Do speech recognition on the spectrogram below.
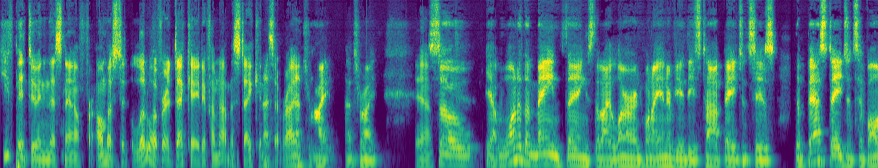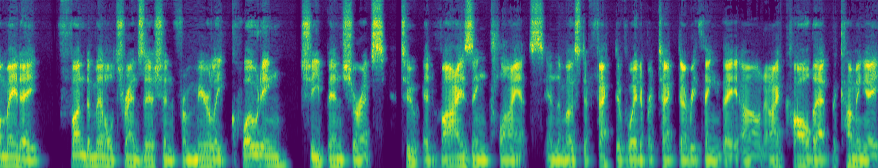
you've been doing this now for almost a little over a decade, if I'm not mistaken. Is that right? That's right. That's right. Yeah. So, yeah, one of the main things that I learned when I interviewed these top agents is the best agents have all made a fundamental transition from merely quoting cheap insurance to advising clients in the most effective way to protect everything they own. And I call that becoming a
